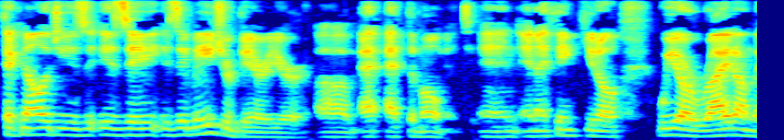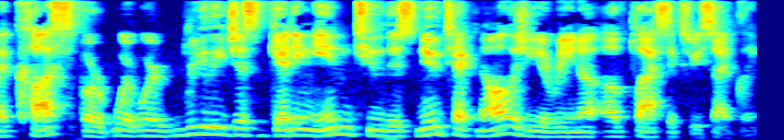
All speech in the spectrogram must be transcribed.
technology is, is a is a major barrier um, at, at, the moment and and I think you know we are right on the cusp or we're, we're really just getting into this new technology arena of plastics recycling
